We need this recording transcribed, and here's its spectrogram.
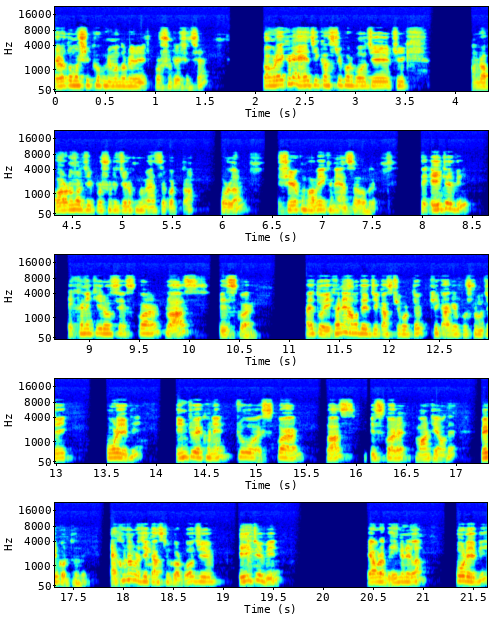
তেরোতম শিক্ষক নিবন্ধনের প্রশ্নটি এসেছে। তো আমরা এখানে যে কাজটি করব যে ঠিক আমরা বারো নম্বর যে প্রশ্নটি যেরকম অ্যান্সার করতাম, করলাম, সেরকম ভাবে এখানে অ্যান্সার হবে। তো এইট বি এখানে কি রয়েছে? স্কোয়ার প্লাস বি স্কোয়ার তাই তো? এখানে আমাদের যে কাজটি করতে হবে, ঠিক আগের প্রশ্ন অনুযায়ী ফোর এবি ইন্টু এখানে টু স্কোয়ার প্লাস বি স্কোয়ারের মানটি আমাদের বের করতে হবে। এখন আমরা যে কাজটি করব যে এইট এবি আমরা ভেঙে নিলাম ফোর এবি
